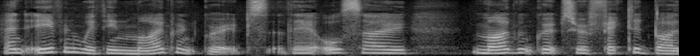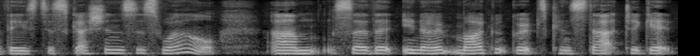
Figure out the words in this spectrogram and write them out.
and even within migrant groups, they're also migrant groups are affected by these discussions as well. Um, so that, you know, migrant groups can start to get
